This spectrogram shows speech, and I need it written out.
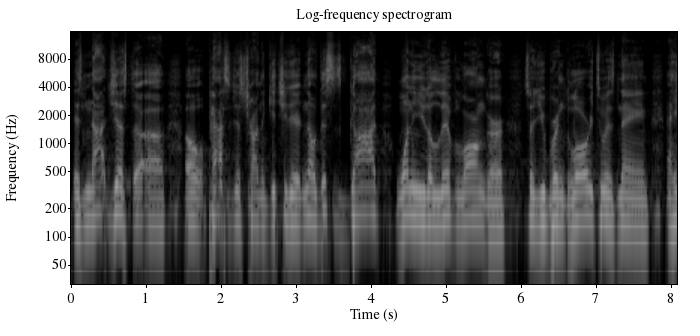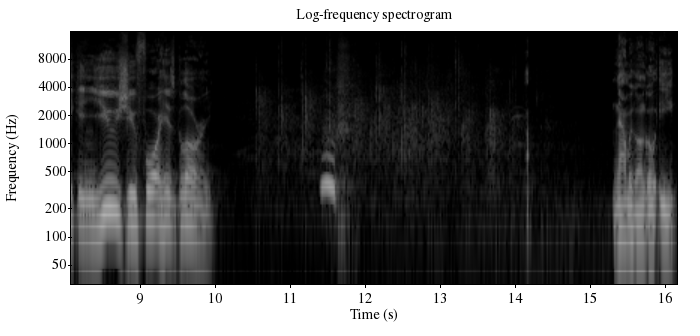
is not just a, a oh pastor just trying to get you there. No this is god wanting you to live longer so you bring glory to his name and he can use you for his glory. Now we're going to go eat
